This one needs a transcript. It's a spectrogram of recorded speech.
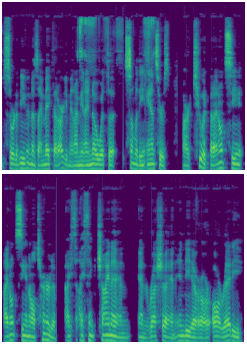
sort of even as I make that argument, I mean, I know what the, some of the answers are to it, but I don't see, I don't see an alternative. I, th- I think China and, and Russia and India are already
